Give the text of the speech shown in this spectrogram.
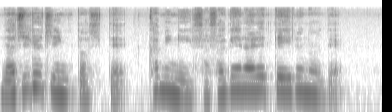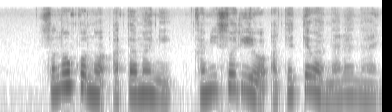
ナジル人として神に捧げられているのでその子の頭にカミソリを当ててはならない。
